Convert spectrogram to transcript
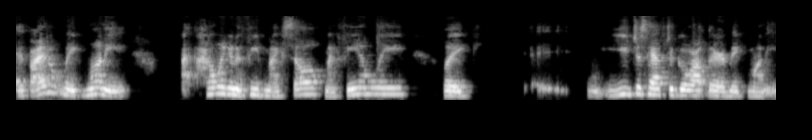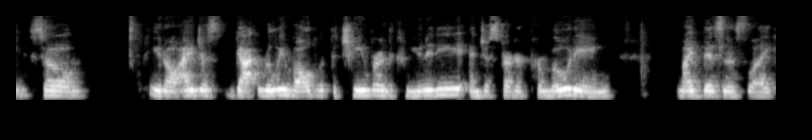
If I don't make money, how am I going to feed myself, my family? Like, you just have to go out there and make money. So, you know, I just got really involved with the chamber and the community and just started promoting my business like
